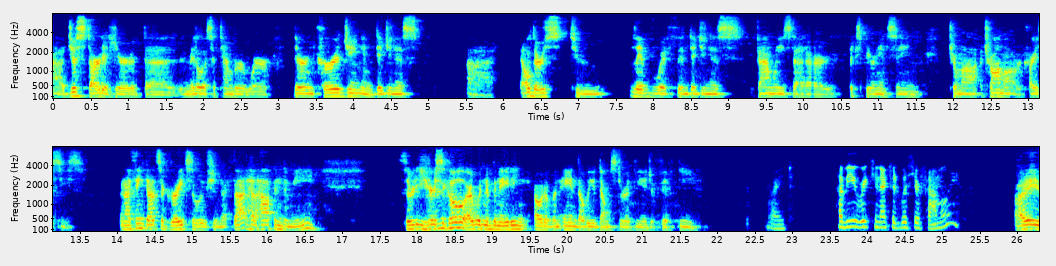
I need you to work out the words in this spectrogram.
uh, just started here at the, the, middle of September where they're encouraging Indigenous uh, elders to live with indigenous families that are experiencing trauma, trauma or crises. And I think that's a great solution. If that had happened to me 30 years ago, I wouldn't have been eating out of an A&W dumpster at the age of 15. Right. Have you reconnected with your family? I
